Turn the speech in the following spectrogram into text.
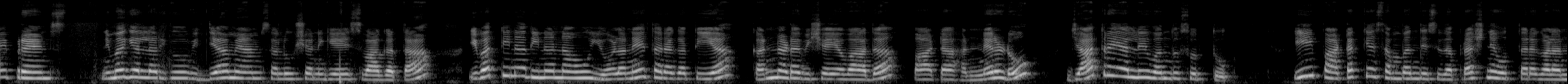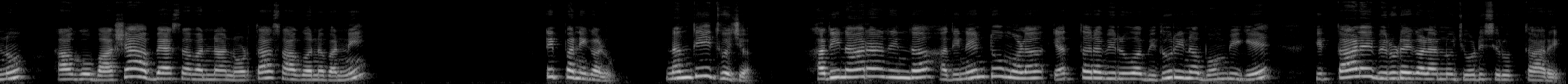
Hi friends ನಿಮಗೆಲ್ಲರಿಗೂ ವಿದ್ಯಾ ma'am ಸೊಲ್ಯೂಷನ್ಗೆ ಸ್ವಾಗತ. ಇವತ್ತಿನ ದಿನ ನಾವು ಏಳನೇ ತರಗತಿಯ ಕನ್ನಡ ವಿಷಯವಾದ ಪಾಠ ಹನ್ನೆರಡು, ಜಾತ್ರೆಯಲ್ಲಿ ಒಂದು ಸುತ್ತು. ಈ ಪಾಠಕ್ಕೆ ಸಂಬಂಧಿಸಿದ ಪ್ರಶ್ನೆ ಉತ್ತರಗಳನ್ನು ಹಾಗೂ ಭಾಷಾ ಅಭ್ಯಾಸವನ್ನು ನೋಡ್ತಾ ಸಾಗೋಣ ಬನ್ನಿ. ಟಿಪ್ಪಣಿಗಳು. ನಂದಿ ಧ್ವಜ. ಹದಿನಾರರಿಂದ ಹದಿನೆಂಟು ಮೊಳ ಎತ್ತರವಿರುವ ಬಿದುರಿನ ಬೊಂಬಿಗೆ ಹಿತ್ತಾಳೆ ಬಿರುಡೆಗಳನ್ನು ಜೋಡಿಸಿರುತ್ತಾರೆ.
